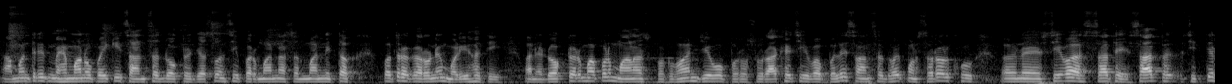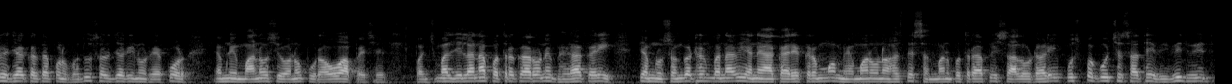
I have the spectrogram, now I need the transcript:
આમંત્રિત મહેમાનો પૈકી સાંસદ ડૉક્ટર જસવંતસિંહ પરમારના સન્માનની તક પત્રકારોને મળી હતી અને ડૉક્ટરમાં પણ માણસ ભગવાન જેવો ભરોસો રાખે છે એવા ભલે સાંસદ હોય પણ સરળ અને સેવા સાથે સાત સિત્તેર હજાર કરતાં પણ વધુ સર્જરીનો રેકોર્ડ એમની માનવ સેવાનો પુરાવો આપે છે. પંચમહાલ જિલ્લાના પત્રકારોને ભેળા કરી તેમનું સંગઠન બનાવી અને આ કાર્યક્રમમાં મહેમાનોના હસ્તે સન્માનપત્ર આપી સાલ ઓઢાડી પુષ્પગુચ્છ સાથે વિવિધ વિવિધ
